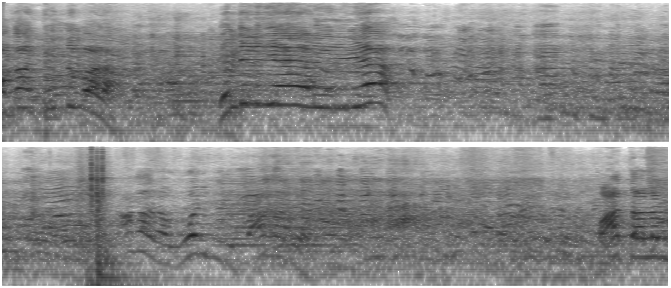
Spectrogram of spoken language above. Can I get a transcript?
உட்காந்து துட்டு போல எந்திரியா எடுக்கிறீங்க? ஓடி போடு, பார்க்காதடா. பார்த்தாலும்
